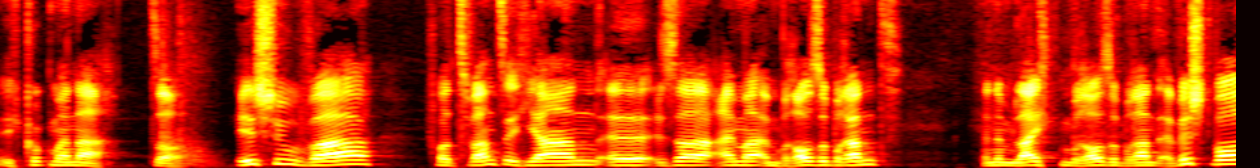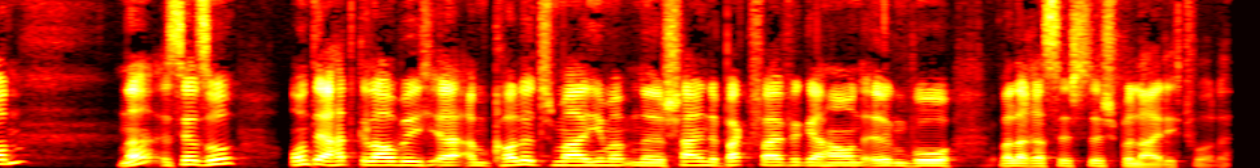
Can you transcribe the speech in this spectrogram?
ich guck mal nach. So, Issue war, vor 20 Jahren äh, ist er einmal im Brausebrand, in einem leichten Brausebrand erwischt worden. Ne, ist ja so. Und er hat, glaube ich, äh, am College mal jemandem eine schallende Backpfeife gehauen irgendwo, weil er rassistisch beleidigt wurde.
